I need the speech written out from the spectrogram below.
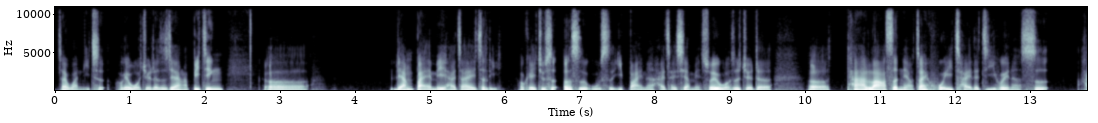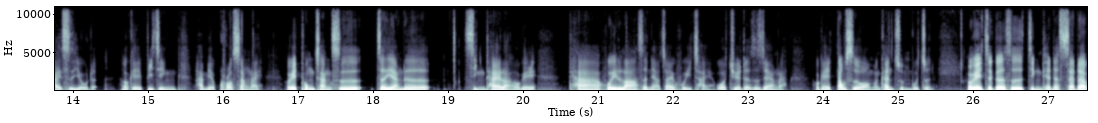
再玩一次，OK，我觉得是这样啊。毕竟，呃，两百 MA 还在这里，OK，就是二十五十一百呢还在下面，所以我是觉得，呃，它拉升了再回踩的机会呢是还是有的，OK，毕竟还没有 cross 上来，OK，通常是这样的形态啦，OK，它会拉升了再回踩，我觉得是这样的，OK，到时我们看准不准。OK，这个是今天的 setup。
